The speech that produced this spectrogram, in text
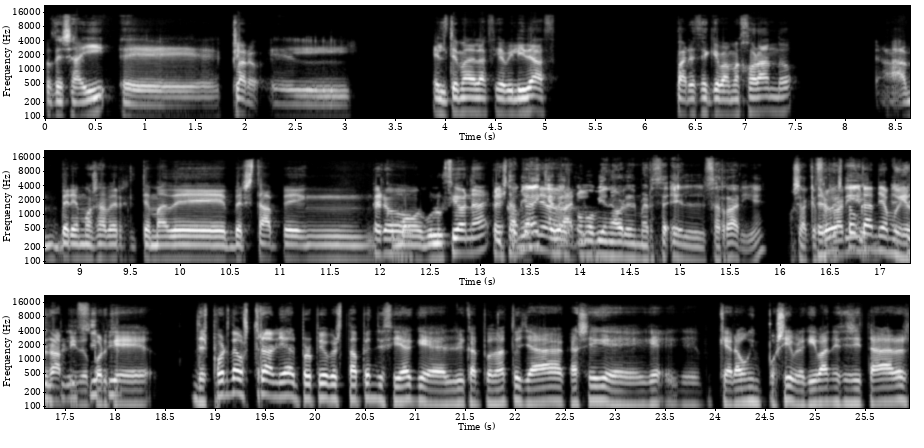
Entonces ahí, eh, claro, el, el tema de la fiabilidad parece que va mejorando. Ah, veremos a ver el tema de Verstappen Pero- cómo evoluciona. pero y También hay que ver Ferrari. cómo viene ahora el, Merce- el Ferrari, ¿eh? O sea, que Pero Ferrari esto cambia en- muy en rápido, principio- porque después de Australia, el propio Verstappen decía que el campeonato ya casi que, que- que era un imposible, que iba a necesitar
